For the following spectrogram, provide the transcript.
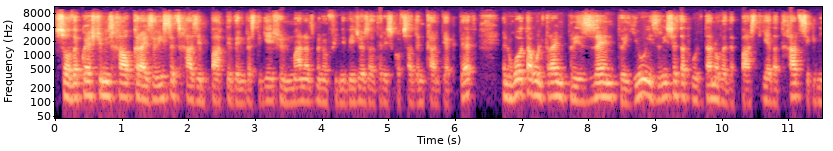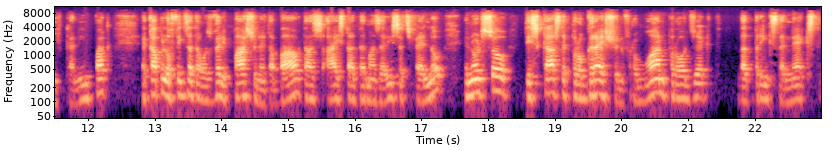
So the question is how CRY's research has impacted the investigation and management of individuals at risk of sudden cardiac death. And what I will try and present to you is research that we've done over the past year that had significant impact. A couple of things that I was very passionate about as I started them as a research fellow, and also discuss the progression from one project that brings the next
